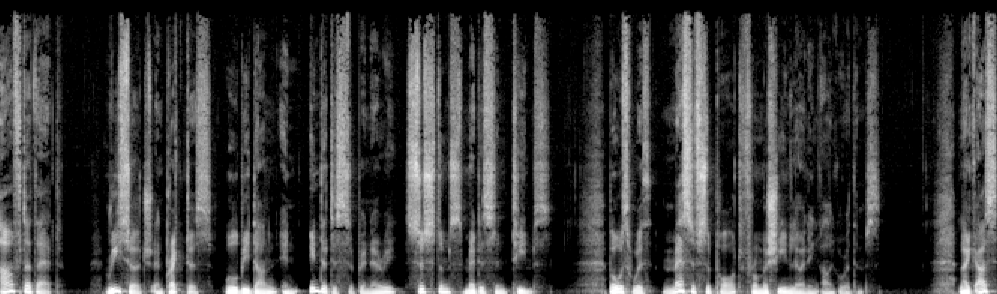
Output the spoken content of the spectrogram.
After that, research and practice will be done in interdisciplinary systems medicine teams, both with massive support from machine learning algorithms. Like us,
